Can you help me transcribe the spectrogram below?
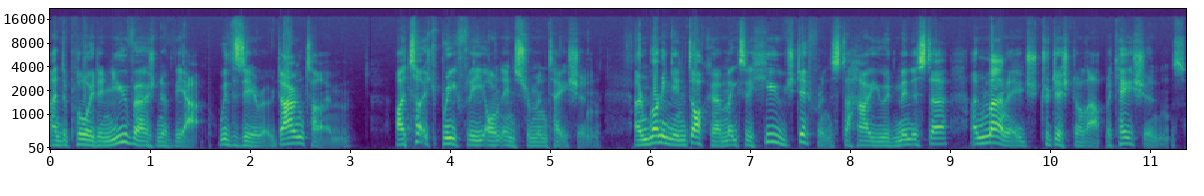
and deployed a new version of the app with zero downtime. I touched briefly on instrumentation, and running in Docker makes a huge difference to how you administer and manage traditional applications.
